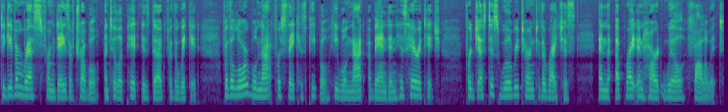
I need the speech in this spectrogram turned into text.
to give him rest from days of trouble until a pit is dug for the wicked. For the Lord will not forsake his people, he will not abandon his heritage. For justice will return to the righteous, and the upright in heart will follow it.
